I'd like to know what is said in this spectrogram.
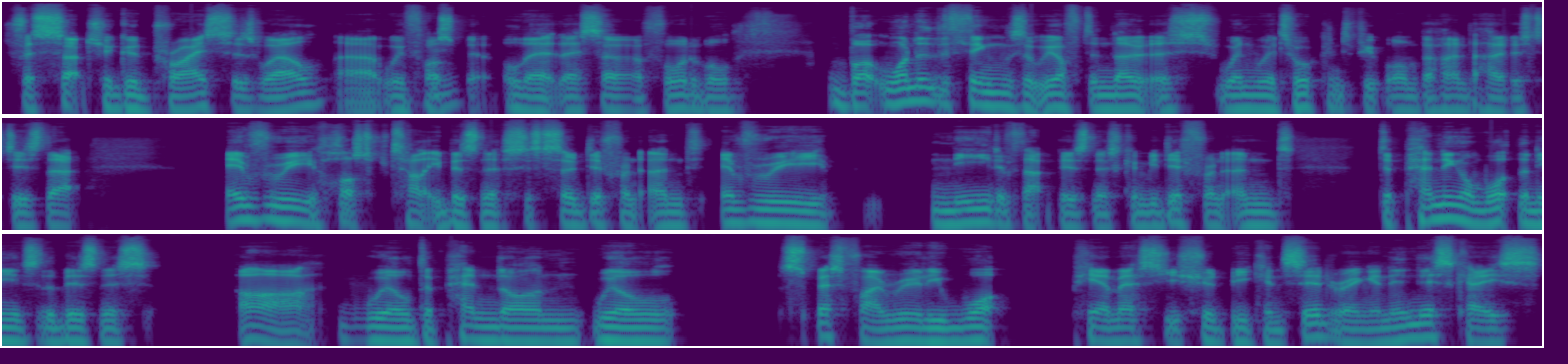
for such a good price as well. Uh, with mm-hmm. Hospitable, they're they're so affordable. But one of the things that we often notice when we're talking to people on behind the host is that every hospitality business is so different, and every need of that business can be different, and depending on what the needs of the business are will depend on will specify really what PMS you should be considering. And in this case,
